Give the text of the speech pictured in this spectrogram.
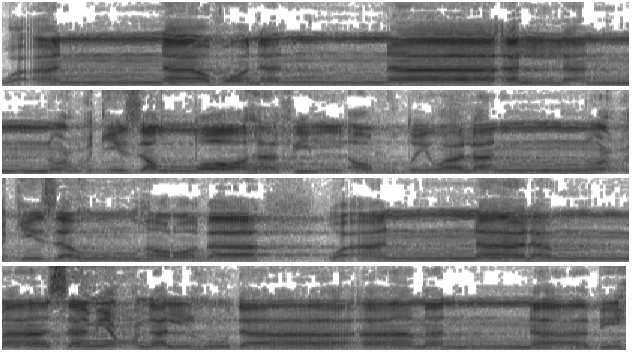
وأنا ظننا أن لن نعجز الله في الأرض ولن نعجزه هربا. وأنا لما سمعنا الهدى آمنا به.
